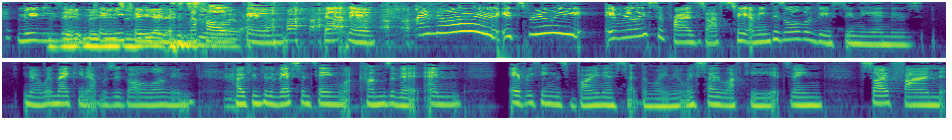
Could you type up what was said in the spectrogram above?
movies Vi- and movies TV and video shows and the Hulk and Batman. I know it's really it really surprised us too. I mean, because all of this in the end is you know we're making it up as we go along and mm. hoping for the best and seeing what comes of it. And everything's bonus at the moment. We're so lucky. It's been so fun.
